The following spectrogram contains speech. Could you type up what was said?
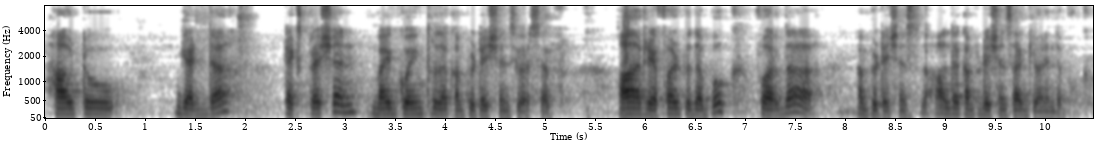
how to get the expression by going through the computations yourself or refer to the book for the computations. All the computations are given in the book.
